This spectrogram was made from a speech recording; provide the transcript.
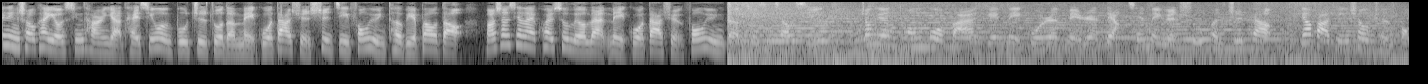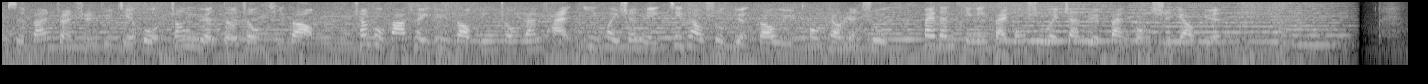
欢迎您收看由新唐人亚太新闻部制作的《美国大选世纪风云》特别报道。马上先来快速浏览美国大选风云的最新消息。众院通过法案，给美国人每人两千美元纾困支票，要法庭授权彭斯翻转选举结果。众议员德州提告，川普发推预告宾州翻盘，议会声明计票数远高于投票人数。拜登提名白宫数位战略办公室要员。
